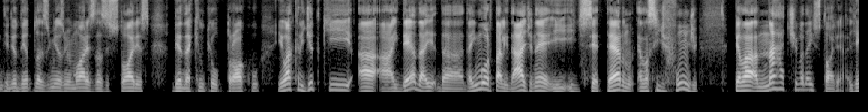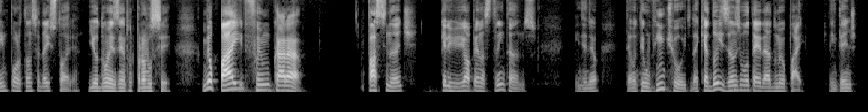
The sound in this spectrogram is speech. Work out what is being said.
entendeu? Dentro das minhas memórias, das histórias, dentro daquilo que eu troco. Eu acredito que a, a ideia da, da, da imortalidade, né, e, e de ser eterno, ela se difunde pela narrativa da história e a importância da história. E eu dou um exemplo para você. Meu pai foi um cara fascinante, que ele viveu apenas 30 anos, entendeu? Então eu tenho 28. Daqui a dois anos eu vou ter a idade do meu pai, entende?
